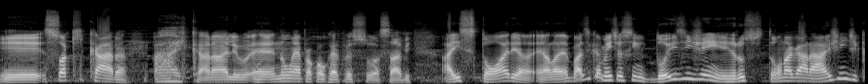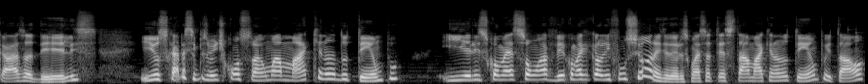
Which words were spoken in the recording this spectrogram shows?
É, só que, cara, ai caralho, é, não é pra qualquer pessoa, sabe? A história, ela é basicamente assim: dois engenheiros estão na garagem de casa deles e os caras simplesmente constroem uma máquina do tempo e eles começam a ver como é que aquilo ali funciona, entendeu? Eles começam a testar a máquina no tempo e tal.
